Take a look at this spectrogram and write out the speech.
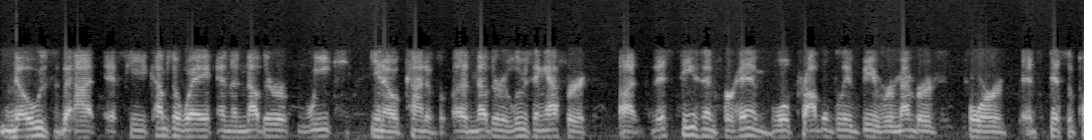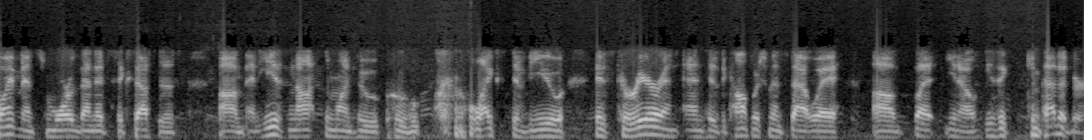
knows that if he comes away in another week, you know, kind of another losing effort, uh, this season for him will probably be remembered for its disappointments more than its successes. Um, and he is not someone who, who likes to view his career and, and his accomplishments that way. Um, but, you know, he's a competitor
